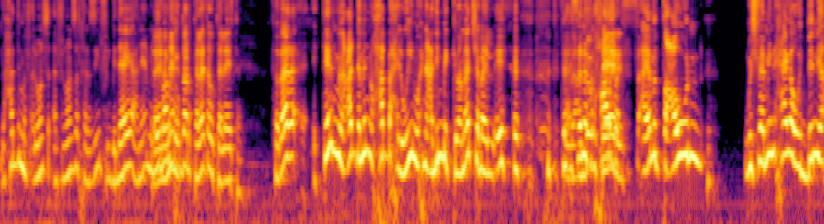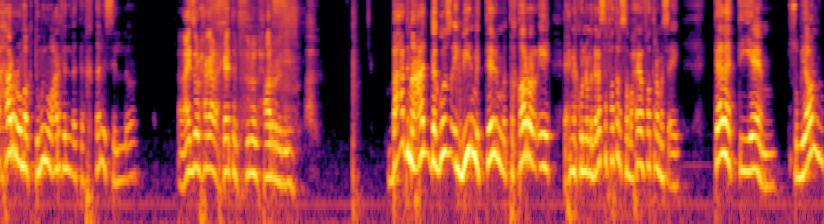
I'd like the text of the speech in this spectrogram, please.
لحد ما في انفلونزا انفلونزا الخنازير في البداية هنعمل إيه برضه؟ نحضر ثلاثة وثلاثة فبدا الترم عدى منه حبة حلوين وإحنا قاعدين بالكمامات شبه الايه تحسنا في سارس. في أيام الطاعون. مش فاهمين حاجة والدنيا حر ومكتومين وعارف اللي تختلس ال أنا عايز أقول حاجة على حكاية الفصول الحر دي. بعد ما عدى جزء كبير من الترم تقرر إيه؟ إحنا كنا مدرسة فترة صباحية وفترة مسائية. ثلاث أيام صبيان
